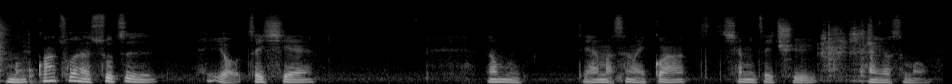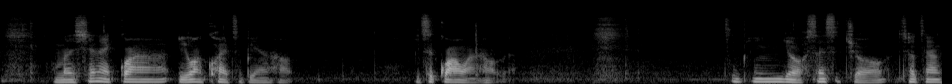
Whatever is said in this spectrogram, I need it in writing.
我我们刮出来的数字有这些，那我们等下马上来刮下面这一区，看有什么。我们先来刮一万块这边好，一次刮完好了。这边有三十九，就这样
